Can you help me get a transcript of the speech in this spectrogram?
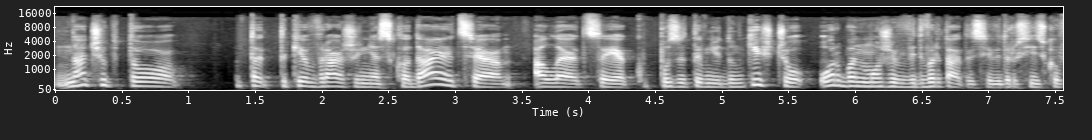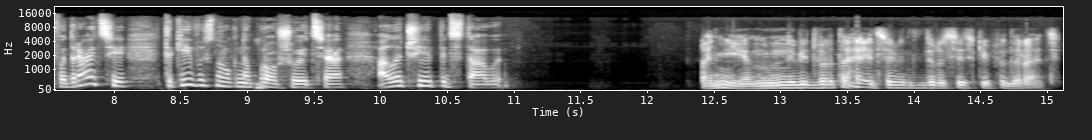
начебто та- таке враження складається, але це як позитивні думки, що Орбан може відвертатися від Російської Федерації. Такий висновок напрошується. Але чи є підстави? А ні, не відвертається від Російської Федерації.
